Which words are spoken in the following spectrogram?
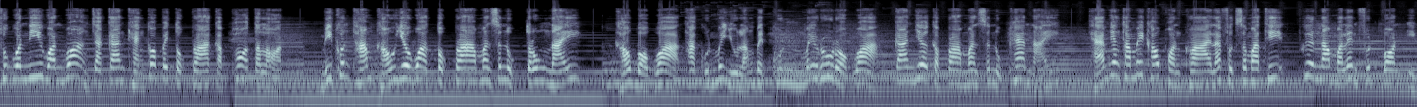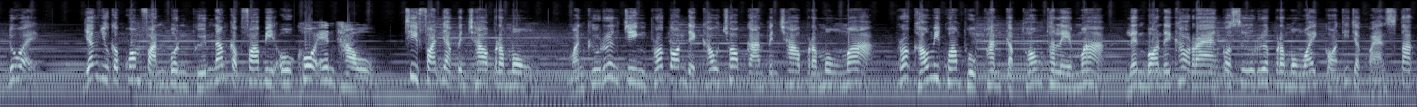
ทุกวันนี้วันว่างจากการแข่งก็ไปตกปลากับพ่อตลอด มีคนถามเขาเยอะว่าตกปลามันสนุกตรงไหน เขาบอกว่าถ้าคุณไม่อยู่หลังเบ็ดคุณไม่รู้หรอกว่าการเยอะกับปลามันสนุกแค่ไหน แถมยังทำให้เขาผ่อนคลายและฝึกสมาธิเพื่อนำมาเล่นฟุตบอลอีกด้วย ยังอยู่กับความฝันบนผืนน้ำกับฟาบิโอโคเอนเทาที่ฝันอยากเป็นชาวประมง มันคือเรื่องจริง เพราะตอนเด็กเขาชอบการเป็นชาวประมงมาก เพราะเขามีความผูกพันกับท้องทะเลมาก เล่นบอลได้เข้าแรงก็ซื้อเรือประมงไว้ก่อนที่จะแขวนสตั๊ก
